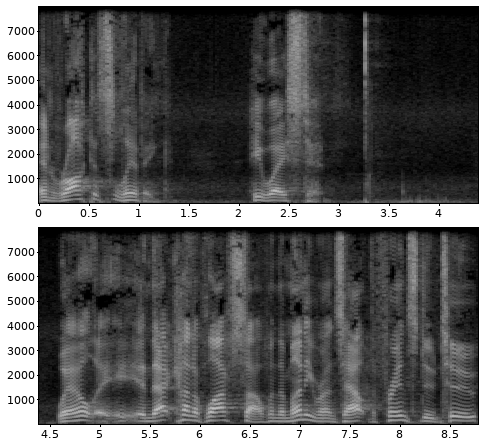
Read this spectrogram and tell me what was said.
and raucous living. He wastes it. Well, in that kind of lifestyle, when the money runs out, the friends do too.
